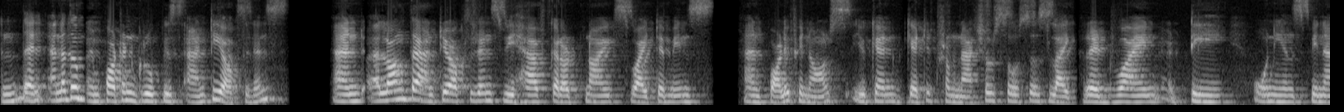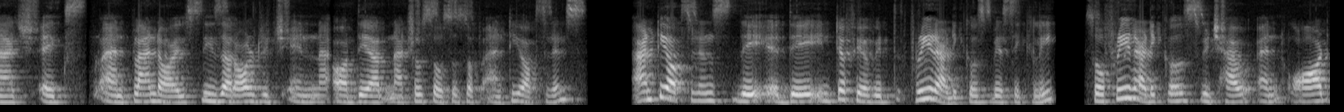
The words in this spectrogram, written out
And then another important group is antioxidants. And along the antioxidants, we have carotenoids, vitamins, and polyphenols. You can get it from natural sources like red wine, tea, onion, spinach, eggs, and plant oils. These are all rich in, or they are natural sources of antioxidants. Antioxidants, they, they interfere with free radicals basically. So free radicals which have an odd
